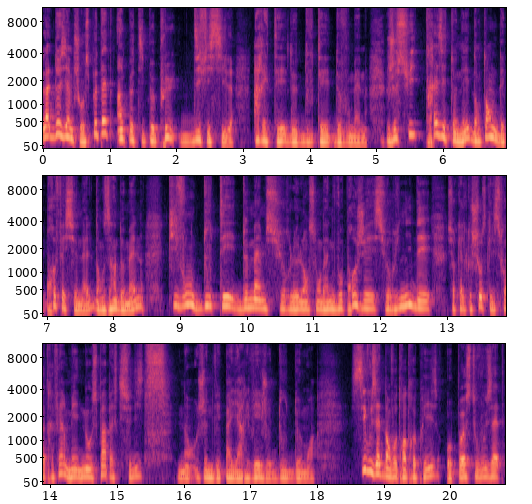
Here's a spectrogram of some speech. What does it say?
La deuxième chose, peut-être un petit peu plus difficile, arrêtez de douter de vous-même. Je suis très étonné d'entendre des professionnels dans un domaine qui vont douter d'eux-mêmes sur le lancement d'un nouveau projet, sur une idée, sur quelque chose qu'ils souhaiteraient faire, mais n'osent pas parce qu'ils se disent non, je ne vais pas y arriver, je doute de moi. Si vous êtes dans votre entreprise, au poste où vous êtes,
